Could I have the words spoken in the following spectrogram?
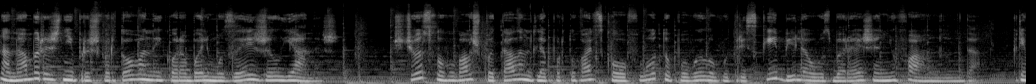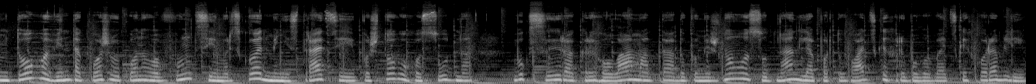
На набережній пришвартований корабель-музей Жил Яниш, що слугував шпиталем для португальського флоту по вилову тріски біля узбережжя Ньюфаундленда. Крім того, він також виконував функції морської адміністрації, поштового судна, буксира, криголама та допоміжного судна для португальських риболовецьких кораблів.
